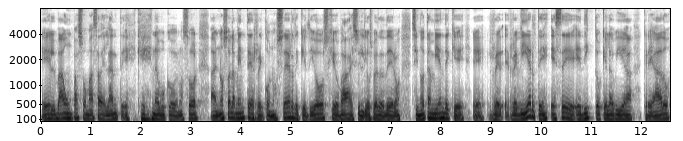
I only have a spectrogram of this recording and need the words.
Él va un paso más adelante que Nabucodonosor al no solamente reconocer de que Dios Jehová es el Dios verdadero, sino también de que eh, revierte ese edicto que Él había creado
